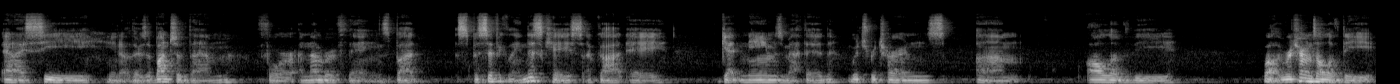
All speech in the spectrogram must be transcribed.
and I see, you know, there's a bunch of them for a number of things, but specifically in this case, I've got a get names method, which returns um, all of the, well, it returns all of the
